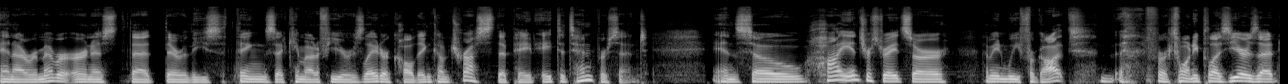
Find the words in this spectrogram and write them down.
And I remember, Ernest, that there were these things that came out a few years later called income trusts that paid 8 to 10%. And so high interest rates are, I mean, we forgot for 20 plus years that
